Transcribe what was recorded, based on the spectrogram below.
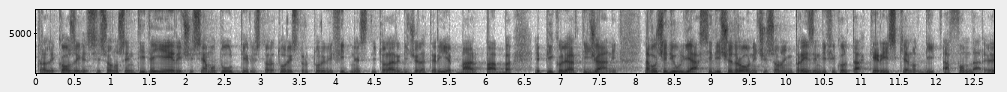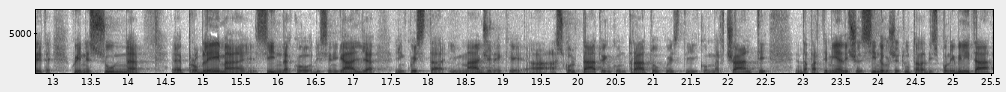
tra le cose che si sono sentite ieri ci siamo tutti, ristoratori, istruttori di fitness, titolari di gelaterie, bar, pub e piccoli artigiani. La voce di Ugliassi e di Cedroni, ci sono imprese in difficoltà che rischiano di affondare. Vedete, qui nessun eh, problema, il sindaco di Senigallia in questa immagine che ha ascoltato, incontrato questi commercianti, da parte mia dice il sindaco c'è tutta la disponibilità,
